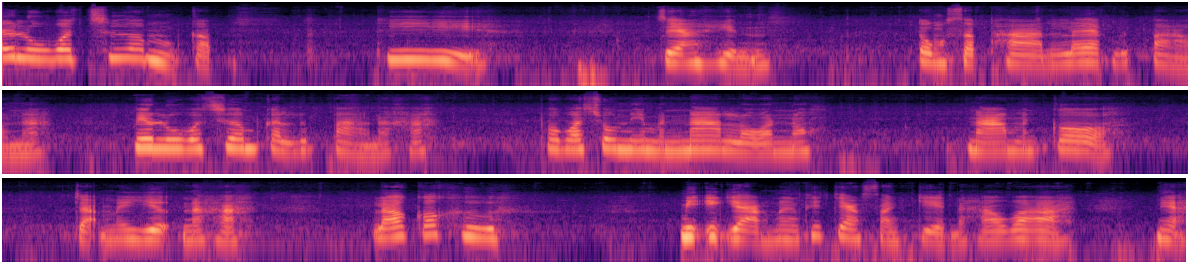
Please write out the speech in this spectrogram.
ไม่รู้ว่าเชื่อมกับที่แจงเห็นตรงสะพานแรกหรือเปล่านะ ไม่รู้ว่าเชื่อมกันหรือเปล่านะคะ เพราะว่าช่วงนี้มันหน้าร้อนเนาะน้ำมันก็จะไม่เยอะนะคะ แล้วก็คือมีอีกอย่างหนึ่งที่แจงสังเกตนะคะว่าเนี่ย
